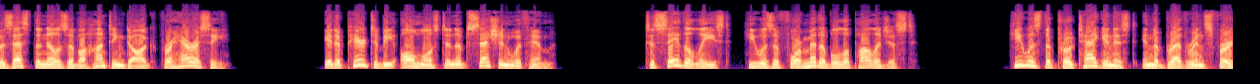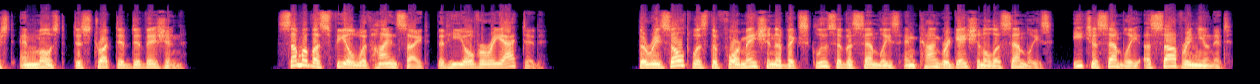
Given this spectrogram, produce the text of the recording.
possessed the nose of a hunting dog for heresy. It appeared to be almost an obsession with him. To say the least, he was a formidable apologist. He was the protagonist in the Brethren's first and most destructive division. Some of us feel with hindsight that he overreacted. The result was the formation of exclusive assemblies and congregational assemblies, each assembly a sovereign unit.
